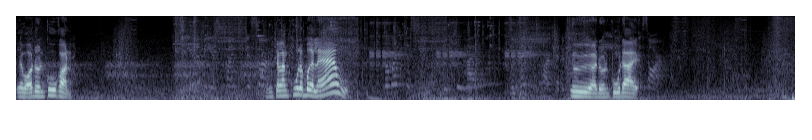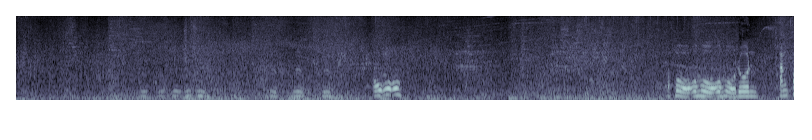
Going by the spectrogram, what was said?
อย่าบอกโดนกู้ก่อน มันกำลังกู้ระเบิดแล้ว เออโดนกู้ได้โอ้โอ้โอ้โห โอ้โห โอ้โห โดนทั้งไฟ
